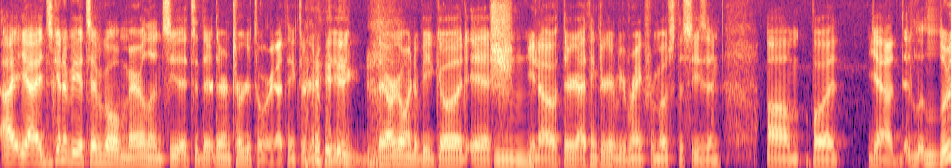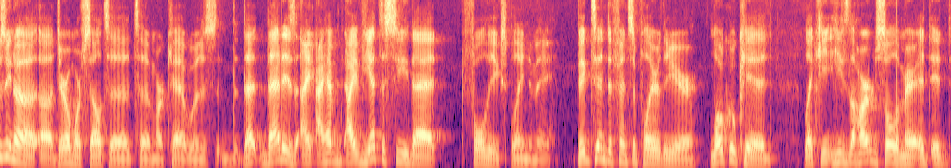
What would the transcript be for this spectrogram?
I, yeah, it's gonna be a typical Maryland. See, it's they're, they're in purgatory. I think they're gonna be, they are going to be good-ish. Mm. You know, they're, I think they're gonna be ranked for most of the season. Um, but yeah, losing a, a Darryl Morsell to to Marquette was th- that that is, I, I have I've yet to see that fully explained to me. Big Ten Defensive Player of the Year, local kid. Like he, he's the heart and soul of Mar- it, it,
